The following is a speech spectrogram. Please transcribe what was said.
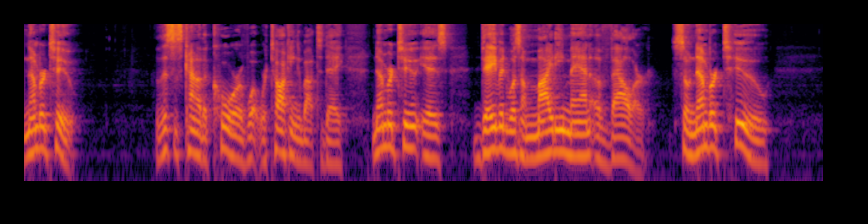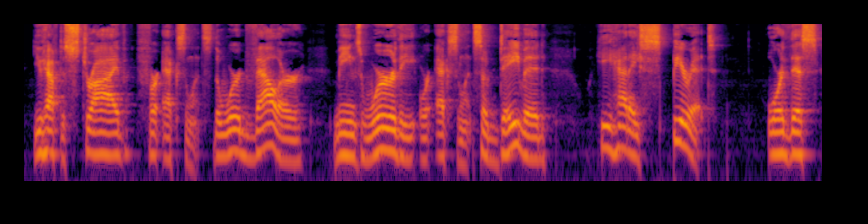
Number two, this is kind of the core of what we're talking about today. Number two is David was a mighty man of valor. So, number two you have to strive for excellence. The word valor means worthy or excellent. So David, he had a spirit or this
